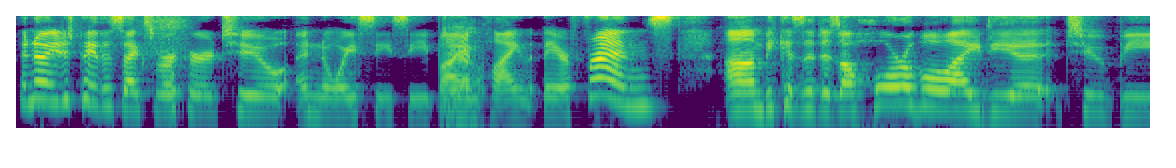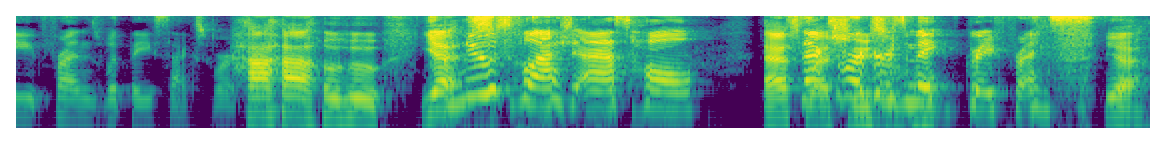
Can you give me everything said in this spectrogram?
But no, he just paid the sex worker to annoy CC by Yeah. implying that they are friends, um, because it is a horrible idea to be friends with a sex worker. Ha ha hoo hoo. Yes. Newsflash, asshole! Ass Sex workers make great friends. Yeah.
